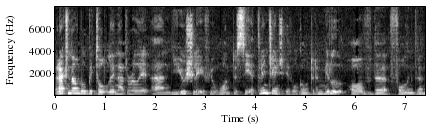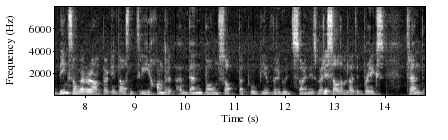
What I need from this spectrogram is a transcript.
Reaction down will be totally naturally and usually if you want to see a trend change it will go to the middle of the falling trend being somewhere around 13,300 and then bounce up. That will be a very good sign. It's very seldom that it breaks trend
